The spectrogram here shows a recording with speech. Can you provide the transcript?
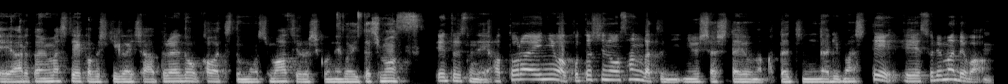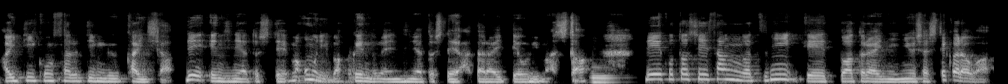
えー改めまして、株式会社アトライの河内と申します。よろしくお願いいたします。えっ、とですね、アトライには今年の3月に入社したような形になりまして、えーそれまではうん IT コンサルティング会社でエンジニアとして、まあ、主にバックエンドのエンジニアとして働いておりました。うんで、今年3月に、えーっと、アトライに入社してからは、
